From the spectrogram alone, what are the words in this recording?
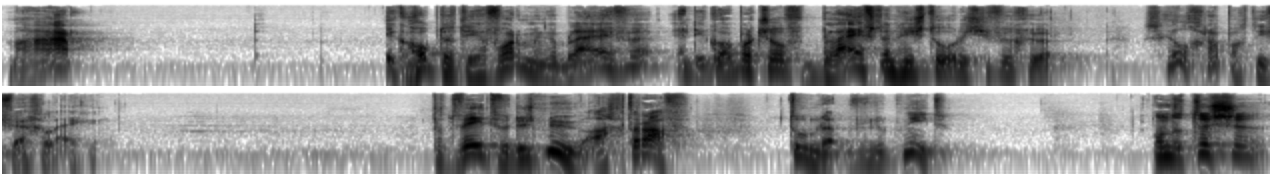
maar ik hoop dat die hervormingen blijven en die Gorbachev blijft een historische figuur. Dat is heel grappig, die vergelijking. Dat weten we dus nu, achteraf. Toen dat natuurlijk niet. Ondertussen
